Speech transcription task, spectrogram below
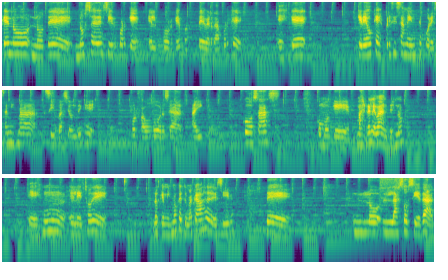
que no, no te, no sé decir por qué, el por qué, por- de verdad, porque es que creo que es precisamente por esa misma situación de que, por favor, o sea, hay cosas como que más relevantes, ¿no? Es mm, el hecho de lo que mismo que tú me acabas de decir, de la sociedad.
